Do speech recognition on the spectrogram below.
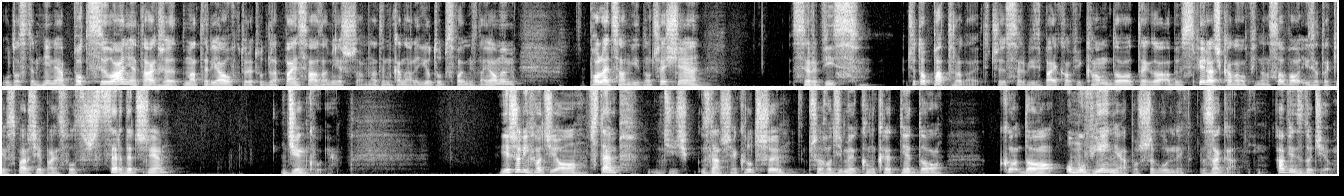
udostępnienia, podsyłanie także materiałów, które tu dla Państwa zamieszczam na tym kanale YouTube swoim znajomym. Polecam jednocześnie serwis, czy to Patronite, czy serwis buycoffee.com do tego, aby wspierać kanał finansowo i za takie wsparcie Państwu serdecznie dziękuję. Jeżeli chodzi o wstęp, dziś znacznie krótszy, przechodzimy konkretnie do, do omówienia poszczególnych zagadnień, a więc do dzieła.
